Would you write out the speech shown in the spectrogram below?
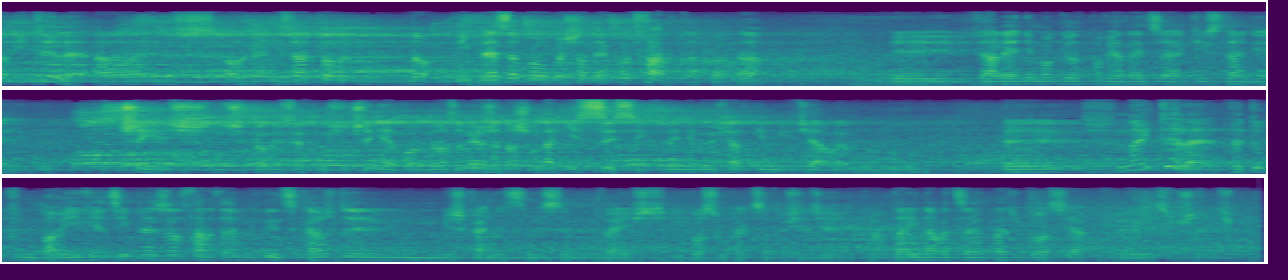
No i tyle, a organizator, no impreza była ogłaszana jako otwarta, prawda? Ale ja nie mogę odpowiadać za jakieś zdanie czyjeś, czy kogoś jak musi, czy nie, bo rozumiem, że doszło do jakiejś sesji, której nie byłem świadkiem, nie widziałem. Yy, No i tyle. Według mojej wiedzy impreza otwarta, więc każdy mieszkaniec mógł wejść i posłuchać, co tu się dzieje, prawda? I nawet zabrać głos, jak yy, słyszeliśmy.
